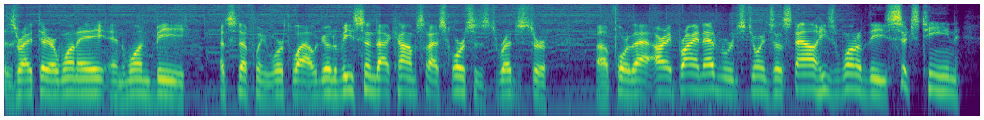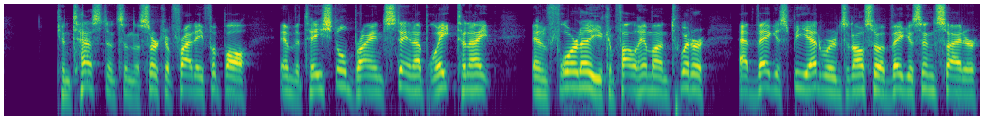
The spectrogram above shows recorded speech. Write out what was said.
is right there, 1A and 1B. That's definitely worthwhile. Go to vsin.com slash horses to register uh, for that. All right, Brian Edwards joins us now. He's one of the 16 contestants in the Circa Friday Football Invitational. Brian staying up late tonight in Florida. You can follow him on Twitter at Vegas B Edwards and also at Vegas Insider.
